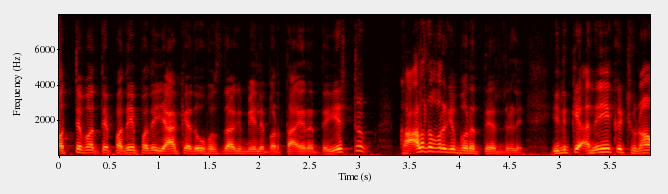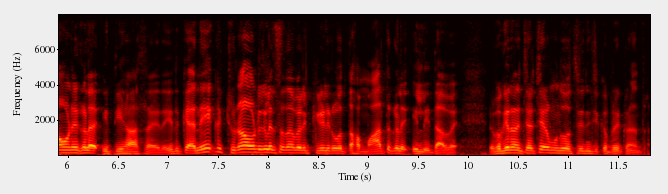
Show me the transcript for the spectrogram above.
ಮತ್ತೆ ಮತ್ತೆ ಪದೇ ಪದೇ ಯಾಕೆ ಅದು ಹೊಸದಾಗಿ ಮೇಲೆ ಬರ್ತಾ ಇರುತ್ತೆ? ಎಷ್ಟು ಕಾಲದವರೆಗೆ ಬರುತ್ತೆ ಅಂತೇಳಿ ಇದಕ್ಕೆ ಅನೇಕ ಚುನಾವಣೆಗಳ ಇತಿಹಾಸ ಇದೆ. ಇದಕ್ಕೆ ಅನೇಕ ಚುನಾವಣೆಗಳ ಸಂದರ್ಭದಲ್ಲಿ ಕೇಳಿರುವಂತಹ ಮಾತುಗಳು ಇಲ್ಲಿದ್ದಾವೆ. ಇವಾಗ ಬಗ್ಗೆ ನಾನು ಚರ್ಚೆ ಮುಂದುವರಿಸ್ತೀನಿ. ಚಿಕ್ಕ ಬ್ರೇಕ್ ನಂತರ.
